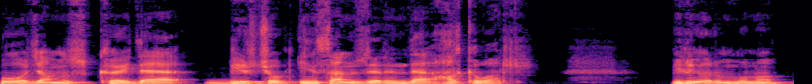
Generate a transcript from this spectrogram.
Bu hocamız köyde birçok insan üzerinde hakkı var. Biliyorum bunu.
